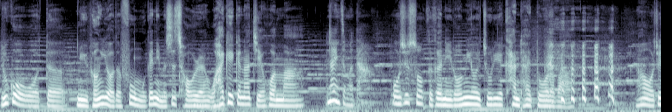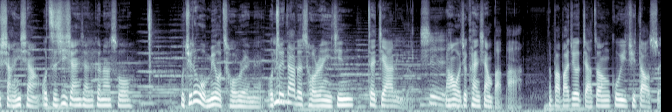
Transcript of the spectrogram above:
如果我的女朋友的父母跟你们是仇人，我还可以跟他结婚吗？”那你怎么答？我就说哥哥，你罗密欧与朱丽叶看太多了吧？然后我就想一想，我仔细想一想，就跟他说，我觉得我没有仇人哎，我最大的仇人已经在家里了。是，然后我就看向爸爸，那爸爸就假装故意去倒水。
